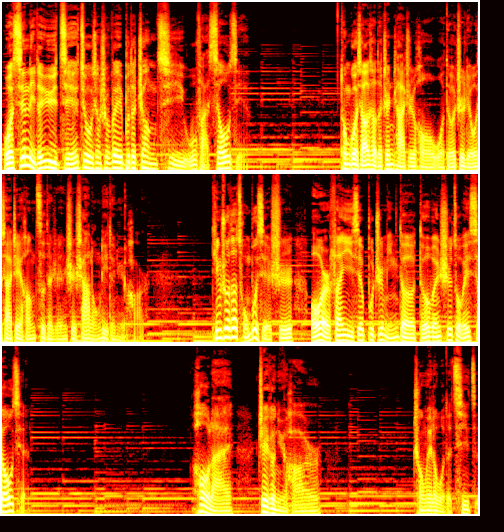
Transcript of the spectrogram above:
我心里的郁结就像是胃部的胀气，无法消解。通过小小的侦查之后，我得知留下这行字的人是沙龙里的女孩。听说她从不写诗，偶尔翻译一些不知名的德文诗作为消遣。后来，这个女孩成为了我的妻子，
